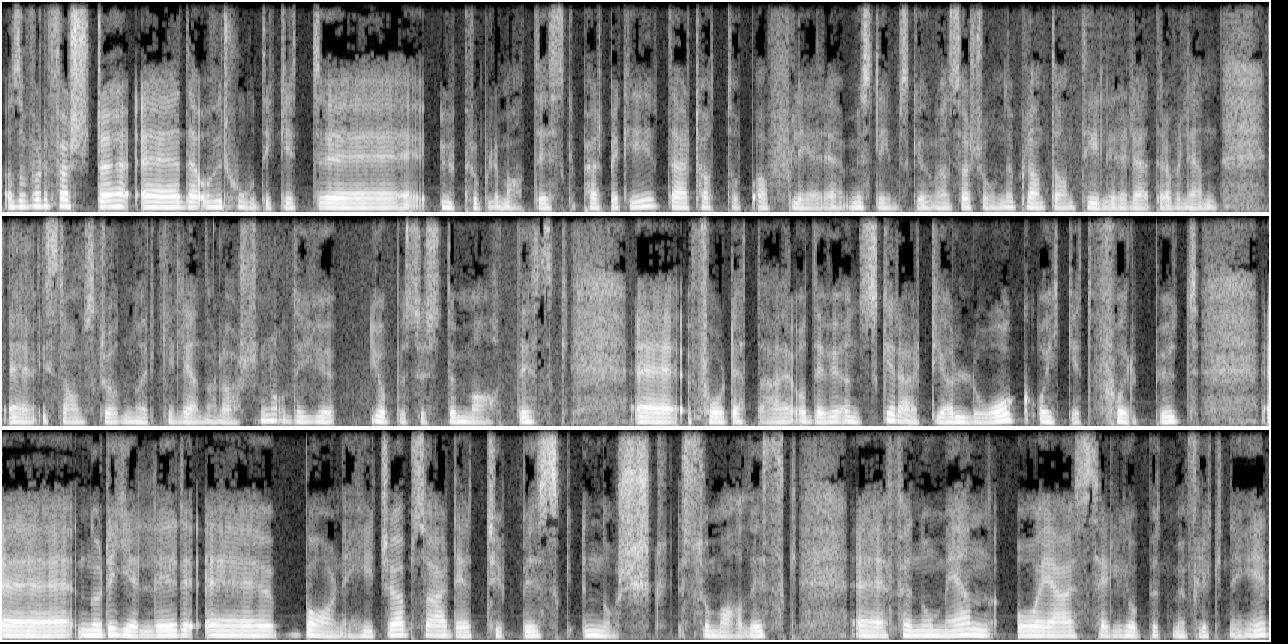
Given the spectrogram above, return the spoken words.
Altså For det første, eh, det er overhodet ikke et uh, uproblematisk perspektiv. Det er tatt opp av flere muslimske organisasjoner, bl.a. tidligere leder av Len, Islamsk råd Norge, Lena Larsen. Og det jobbes systematisk for dette her. Og det vi ønsker er dialog og ikke et forbud. når det gjelder barnehijab, så er det et typisk norsk-somalisk fenomen. Og jeg har selv jobbet med flyktninger.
